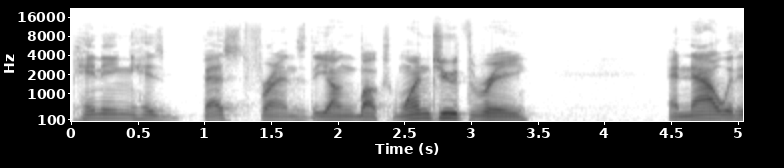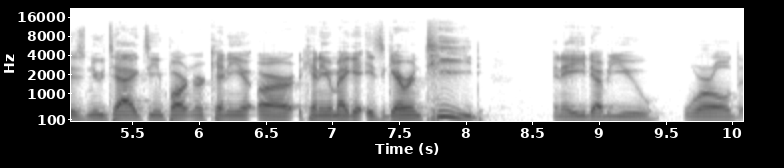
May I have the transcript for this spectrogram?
pinning his best friends, the Young Bucks. One, two, three. And now with his new tag team partner Kenny or Kenny Omega is guaranteed an AEW World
